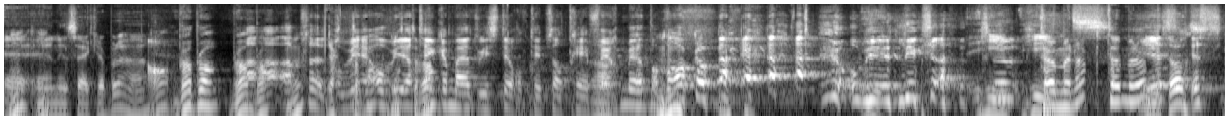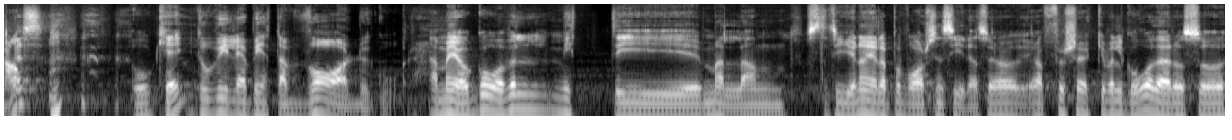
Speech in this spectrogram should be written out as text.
är, är ni säkra på det här? ja, bra, bra, bra. bra. Mm, absolut. och vi, och vi, jag tänker mig att vi står typ så 3-4 meter bakom dig. och vi liksom... Hit, hit. Tummen upp, tummen upp. Yes, yes, Ja. yes. Okej. Då vill jag veta var du går. Ja, men jag går väl mitt i mellan statyerna eller på varsin sida. Så jag, jag försöker väl gå där och så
